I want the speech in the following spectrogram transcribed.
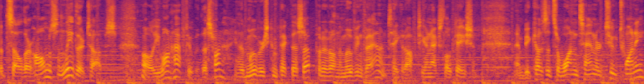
but sell their homes and leave their tubs. Well, you won't have to with this one. The movers can pick this up, put it on the moving van, and take it off to your next location. And because it's a 110 or 220,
